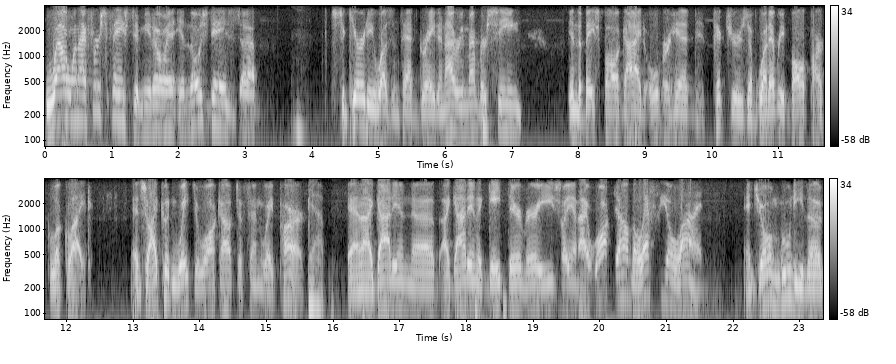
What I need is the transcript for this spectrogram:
Well, when I first faced him, you know, in, in those days, uh, security wasn't that great, and I remember seeing in the baseball guide overhead pictures of what every ballpark looked like, and so I couldn't wait to walk out to Fenway Park. Yeah. And I got in, uh, I got in a gate there very easily, and I walked down the left field line. And Joe Mooney, the,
